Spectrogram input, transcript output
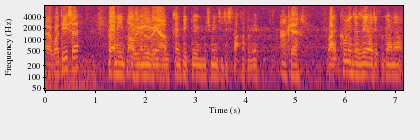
Uh, what do you say? Burning in place. Are we on moving vehicle, out? Said big boom, which means he just fucked up a vehicle. Okay. Right, call into zeros if we're going out.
